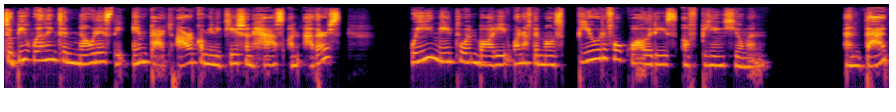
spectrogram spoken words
to be willing to notice the impact our communication has on others, we need to embody one of the most beautiful qualities of being human. And that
